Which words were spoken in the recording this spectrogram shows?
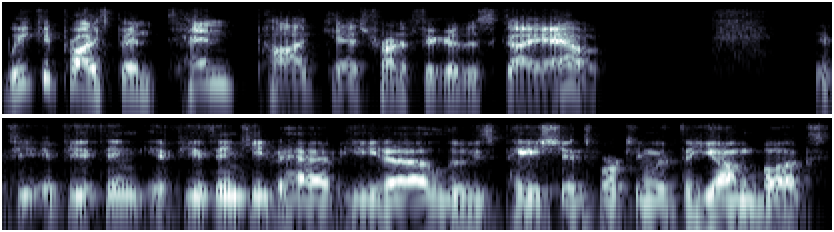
we could probably spend ten podcasts trying to figure this guy out. If you if you think if you think he'd have he'd uh, lose patience working with the young bucks,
